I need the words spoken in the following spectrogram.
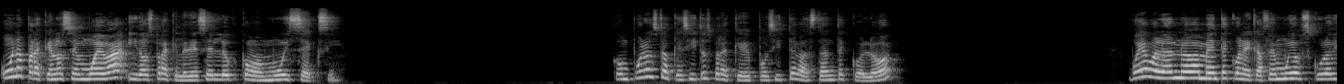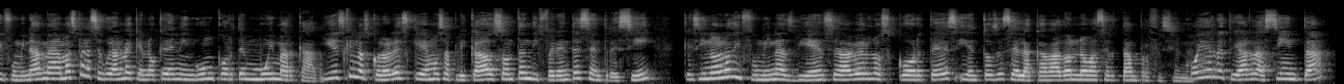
Una para que no se mueva y dos para que le dé ese look como muy sexy con puros toquecitos para que deposite bastante color. Voy a volver nuevamente con el café muy oscuro a difuminar, nada más para asegurarme que no quede ningún corte muy marcado. Y es que los colores que hemos aplicado son tan diferentes entre sí que si no lo difuminas bien se va a ver los cortes y entonces el acabado no va a ser tan profesional. Voy a retirar la cinta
